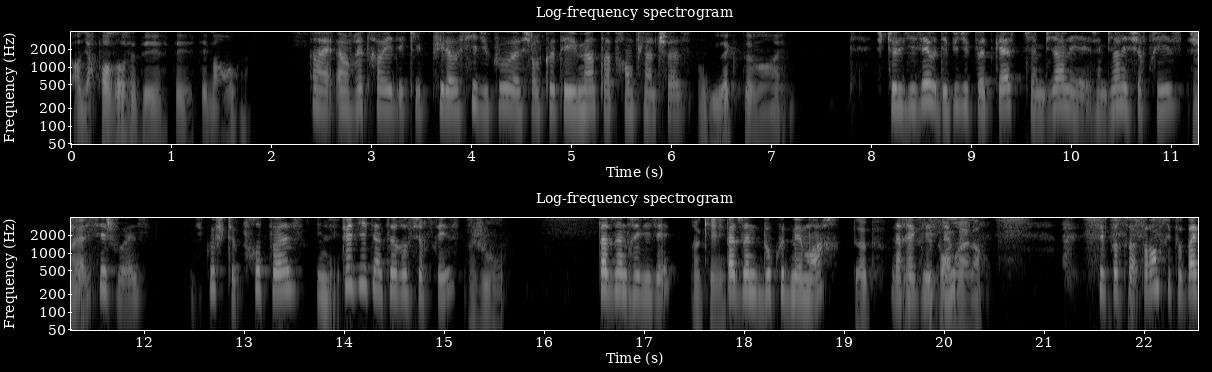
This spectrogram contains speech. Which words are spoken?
en y repensant, c'était, c'était, marrant. Quoi. Ouais, un vrai travail d'équipe. Puis là aussi, du coup, sur le côté humain, tu apprends plein de choses. Exactement, oui. Je te le disais au début du podcast, j'aime bien les, j'aime bien les surprises. Je suis assez joueuse. du coup, je te propose une petite interro surprise. Jouons. Pas besoin de réviser. Ok. Pas besoin de beaucoup de mémoire. Top. La règle est, pour moi alors. C'est pour toi. Par contre, il faut pas,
